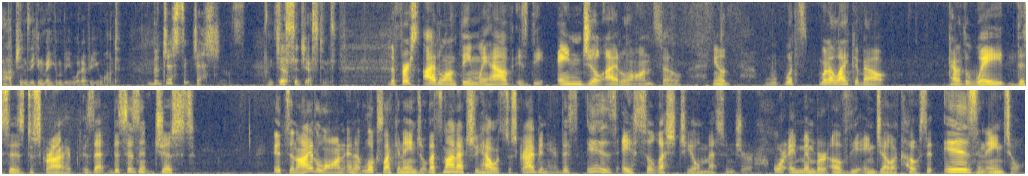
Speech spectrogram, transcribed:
options. You can make them be whatever you want. They're just suggestions. Just suggestions. The first Eidolon theme we have is the Angel Eidolon. So, you know, what's what I like about kind of the way this is described is that this isn't just it's an eidolon and it looks like an angel. That's not actually how it's described in here. This is a celestial messenger or a member of the angelic host. It is an angel,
